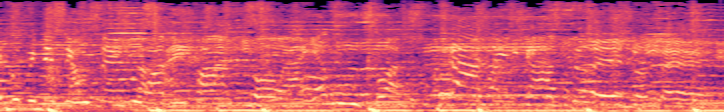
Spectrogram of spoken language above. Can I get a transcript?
Nekúpite si úsenku a dýpánko. Rádička celé žlté.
